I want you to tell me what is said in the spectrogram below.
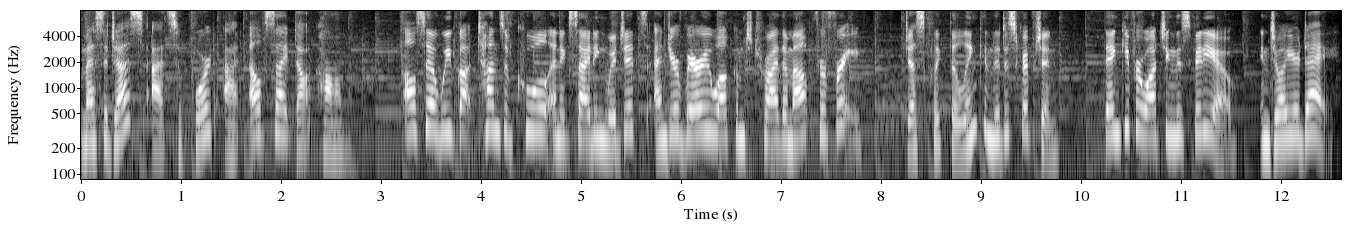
message us at support at elfsight.com. Also, we've got tons of cool and exciting widgets, and you're very welcome to try them out for free. Just click the link in the description. Thank you for watching this video. Enjoy your day.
